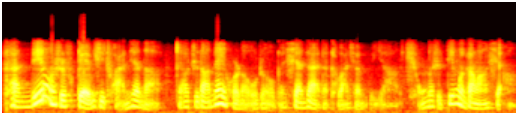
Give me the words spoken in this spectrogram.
肯定是给不起船钱的。要知道那会儿的欧洲跟现在的可完全不一样，穷的是叮了当啷响。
